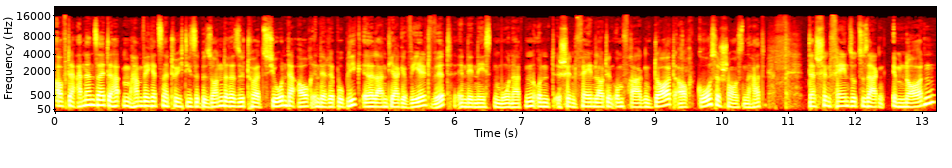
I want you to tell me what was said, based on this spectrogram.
Auf der anderen Seite haben wir jetzt natürlich diese besondere Situation, da auch in der Republik Irland ja gewählt wird in den nächsten Monaten und Sinn Fein laut den Umfragen dort auch große Chancen hat, dass Sinn Fein sozusagen im Norden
